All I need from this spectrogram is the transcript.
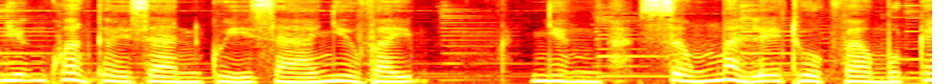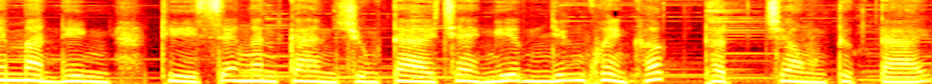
những khoảng thời gian quý giá như vậy. Nhưng sống mà lệ thuộc vào một cái màn hình thì sẽ ngăn cản chúng ta trải nghiệm những khoảnh khắc thật trong thực tại.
